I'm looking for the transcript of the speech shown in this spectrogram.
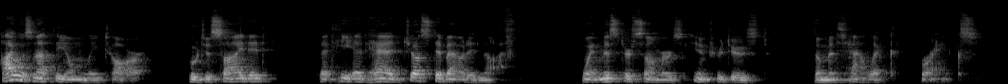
I was not the only tar who decided that he had had just about enough when Mr. Summers introduced the metallic ranks.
